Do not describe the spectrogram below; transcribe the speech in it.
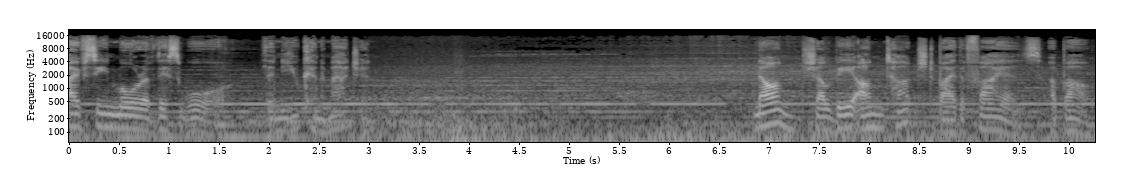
I've seen more of this war than you can imagine. None shall be untouched by the fires above.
